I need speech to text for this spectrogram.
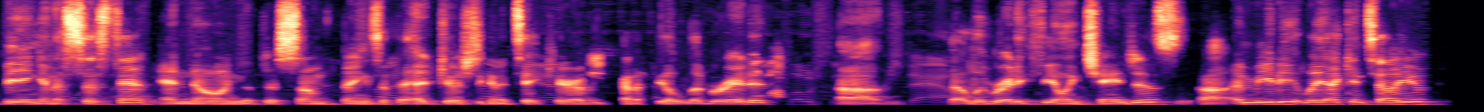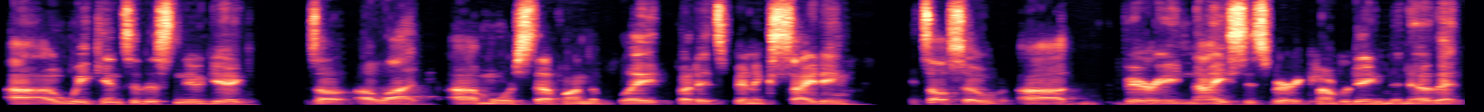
being an assistant and knowing that there's some things that the head coach is going to take care of. You kind of feel liberated. Uh, that liberating feeling changes uh, immediately. I can tell you, uh, a week into this new gig, there's a, a lot uh, more stuff on the plate, but it's been exciting it's also uh, very nice. It's very comforting to know that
